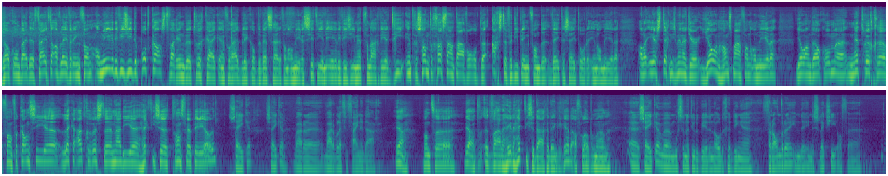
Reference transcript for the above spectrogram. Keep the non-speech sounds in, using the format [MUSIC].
Welkom bij de vijfde aflevering van Almere Divisie, de podcast waarin we terugkijken en vooruitblikken op de wedstrijden van Almere City in de Eredivisie. Met vandaag weer drie interessante gasten aan tafel op de achtste verdieping van de WTC-toren in Almere. Allereerst technisch manager Johan Hansma van Almere. Johan, welkom. Uh, net terug uh, van vakantie, uh, lekker uitgerust na die hectische transferperiode? Zeker, zeker. Waren, waren wel even fijne dagen. Ja, want uh, ja, het, het, waren hele hectische dagen, denk ik, hè, de afgelopen maanden. Uh, zeker. We moesten natuurlijk weer de nodige dingen veranderen in de, in de selectie of uh,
